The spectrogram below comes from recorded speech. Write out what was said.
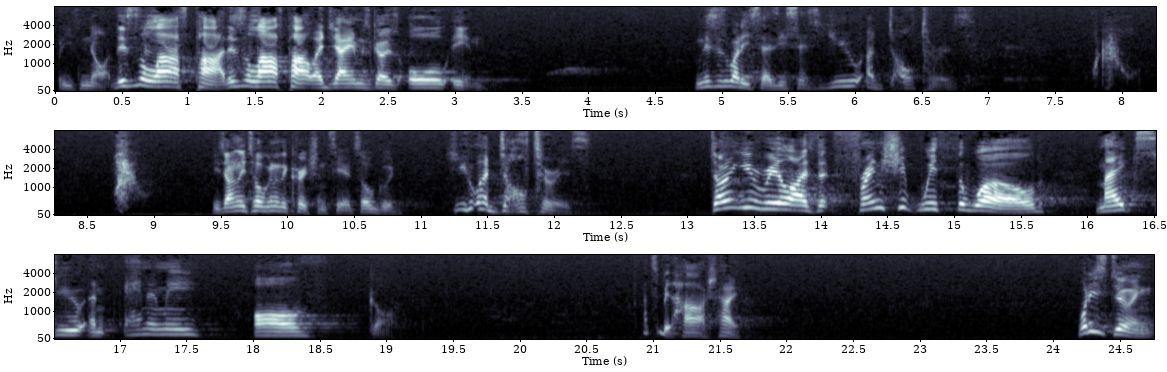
but he's not. This is the last part. This is the last part where James goes all in. And this is what he says He says, You adulterers. Wow. Wow. He's only talking to the Christians here. It's all good. You adulterers. Don't you realize that friendship with the world makes you an enemy of God? That's a bit harsh, hey? What he's doing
